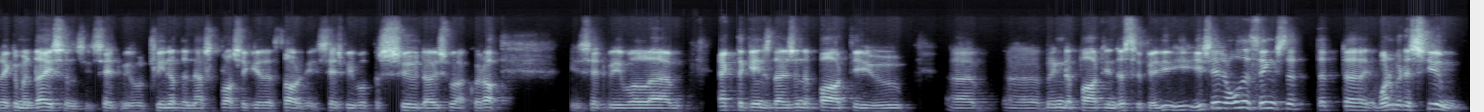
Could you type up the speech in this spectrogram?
recommendations. He said we will clean up the National Prosecutor Authority. He says we will pursue those who are corrupt. He said we will um, act against those in the party who uh, uh, bring the party in disrepute. He, he says all the things that that uh, one would assume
